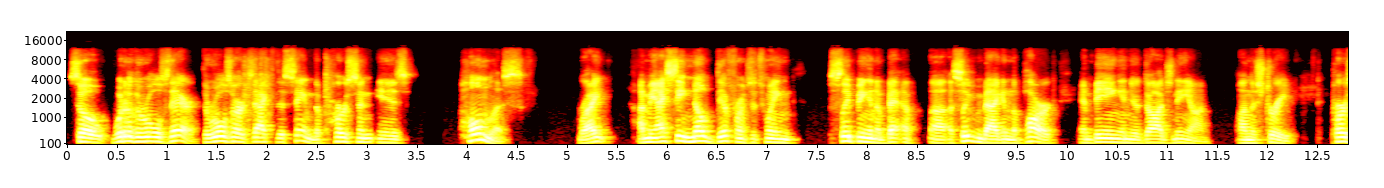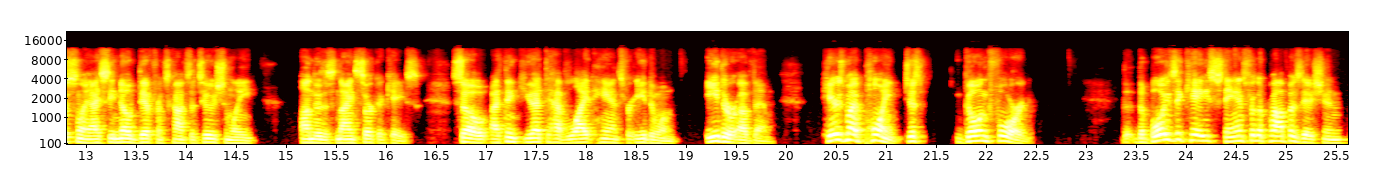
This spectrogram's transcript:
So, what are the rules there? The rules are exactly the same. The person is homeless, right? I mean, I see no difference between sleeping in a, ba- uh, a sleeping bag in the park and being in your Dodge Neon on the street. Personally, I see no difference constitutionally under this Ninth Circuit case. So I think you have to have light hands for either one, either of them. Here's my point just going forward. The, Boise case stands for the proposition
